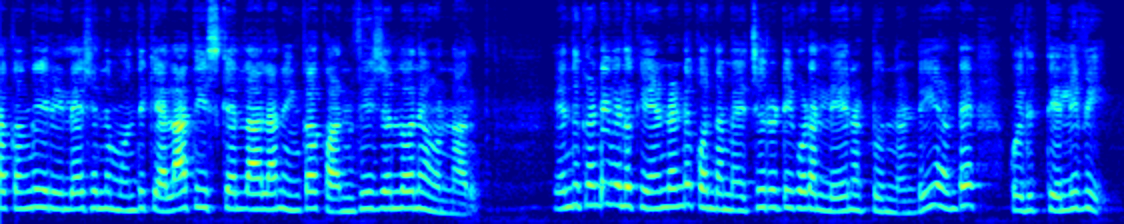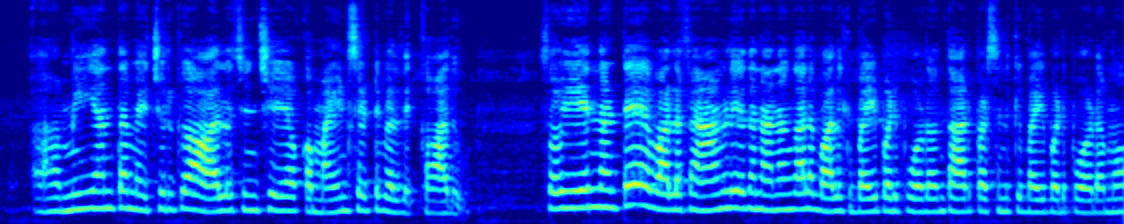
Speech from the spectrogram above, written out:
రకంగా ఈ రిలేషన్ని ముందుకు ఎలా తీసుకెళ్ళాలని ఇంకా కన్ఫ్యూజన్లోనే ఉన్నారు. ఎందుకంటే వీళ్ళకి ఏంటంటే కొంత మెచ్యూరిటీ కూడా లేనట్టుందండి. అంటే కొద్ది తెలివి మీ అంత మెచ్యూర్గా ఆలోచించే ఒక మైండ్ సెట్ వీళ్ళది కాదు. సో ఏంటంటే వాళ్ళ ఫ్యామిలీ ఏదైనా అనగానే వాళ్ళకి భయపడిపోవడం థర్డ్ పర్సన్కి భయపడిపోవడము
